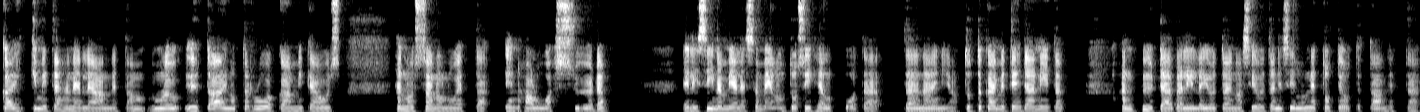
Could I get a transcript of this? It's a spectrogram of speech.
kaikki, mitä hänelle annetaan. Mulla on yhtä ainutta ruokaa, mikä olisi, hän olisi sanonut, että en halua syödä. Eli siinä mielessä meillä on tosi helppoa tämä, tämä näin. Ja totta kai me tehdään niitä, hän pyytää välillä joitain asioita, niin silloin ne toteutetaan, että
